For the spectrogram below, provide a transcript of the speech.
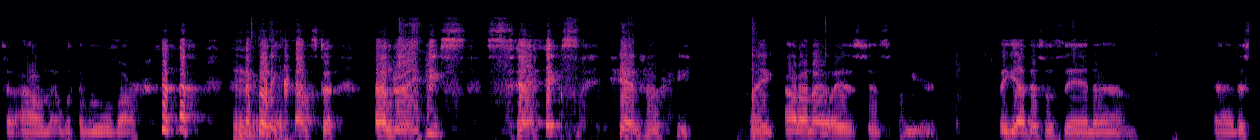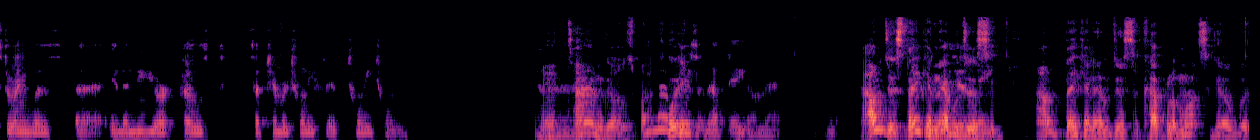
so I don't know what the rules are when okay. it comes to underage sex and rape. Like I don't know, it's just weird. But yeah, this was in um, uh, this story was uh, in the New York Post, September twenty fifth, twenty twenty. Man, Uh, time goes by I don't know if quick. there's an update on that. I was just thinking that was just name. I was thinking that was just a couple of months ago, but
